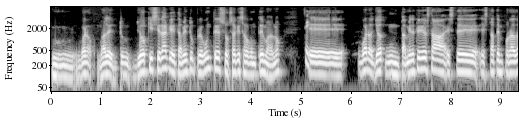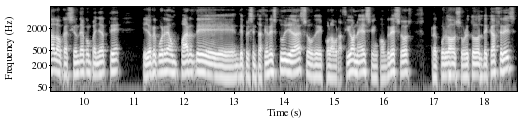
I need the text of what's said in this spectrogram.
Mm, bueno, vale. Tú, yo quisiera que también tú preguntes o saques algún tema, ¿no? Sí. Eh, bueno, yo mm, también he tenido esta, este, esta temporada la ocasión de acompañarte, que yo recuerde a un par de, presentaciones tuyas o de colaboraciones en congresos. Recuerdo sobre todo el de Cáceres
